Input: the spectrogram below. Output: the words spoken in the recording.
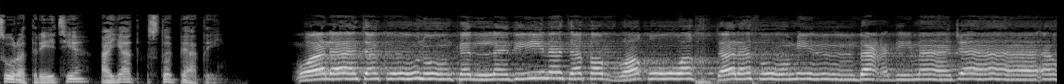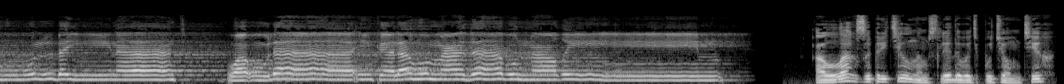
Сура 3, аят 105. ولا تكونوا كالذين تفرقوا واختلفوا من بعد ما جاءهم البينات وأولئك لهم عذاب عظيم Аллах запретил нам следовать путем тех,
